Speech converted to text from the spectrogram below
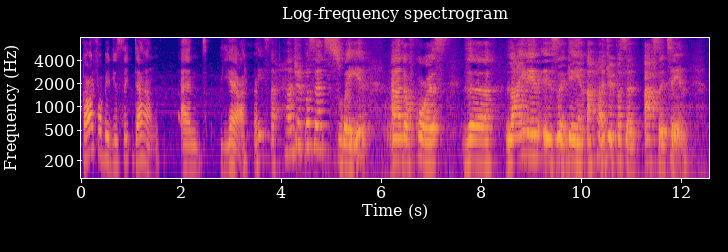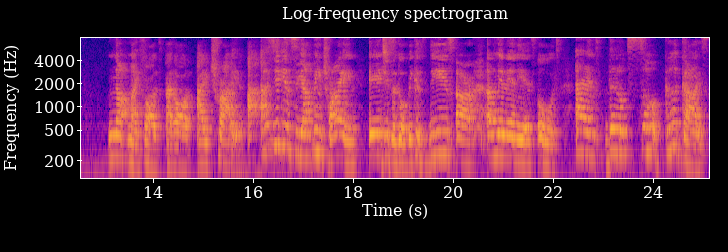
God forbid you sit down and yeah. it's a hundred percent suede and of course the lining is again a hundred percent acetane not my fault at all. I tried. As you can see, I've been trying ages ago because these are a million years old and they look so good guys.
